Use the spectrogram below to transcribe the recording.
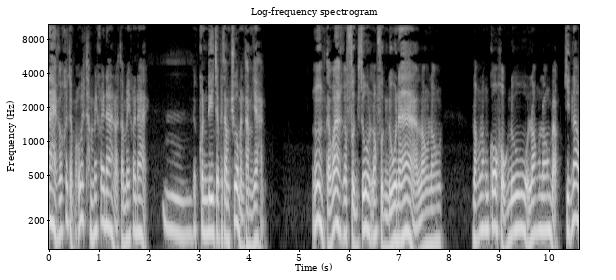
แรกๆเขาก็จะบอกว่าทำไม่ค่อยได้หรอทำไม่ค่อยได้ อืมคนดีจะไปทำชั่วมันทำยาก อืมแต่ว่าก็ฝึกสู้ลองฝึกดูนะลองลองลองลองโกหกดู ลองลองแบบกินเหล้า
